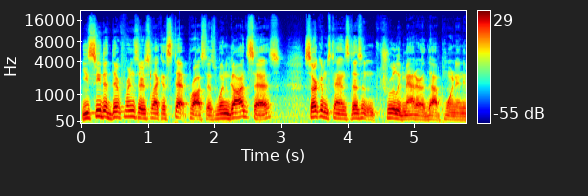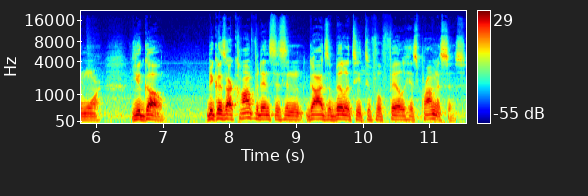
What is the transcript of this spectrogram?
You see the difference? There's like a step process. When God says, circumstance doesn't truly matter at that point anymore. You go. Because our confidence is in God's ability to fulfill His promises.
